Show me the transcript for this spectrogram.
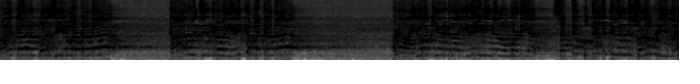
பணக்காரன் கொலை செய்ய மாட்டாண்டா கார் வச்சிருக்கிறவன் எரிக்க மாட்டாண்டா அட அயோக்கியர்களா இதை நீங்கள் உங்களுடைய சட்ட புத்தகத்தில் இருந்து சொல்ல முடியுமா?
